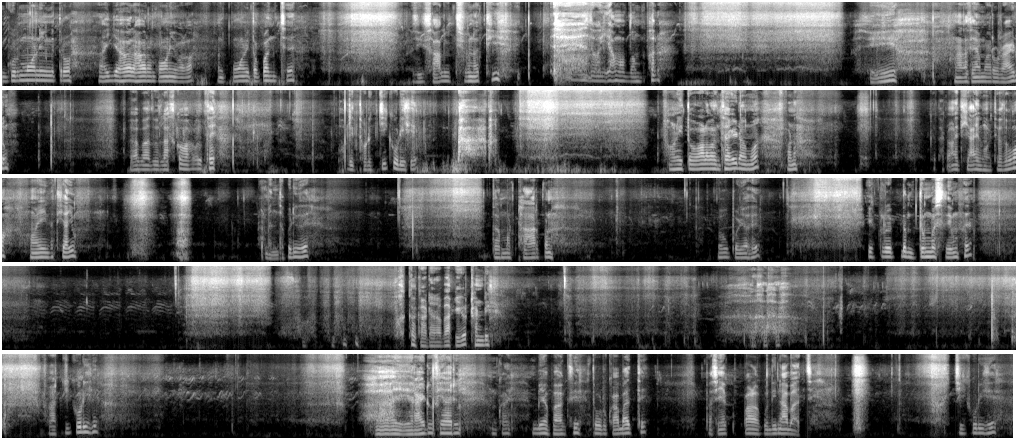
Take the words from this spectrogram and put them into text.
Good morning મિત્રો. આવી ગયા હર હર પાણીવાળા. અને પાણી તો બંધ છે. હજી સારું થયું નથી. તો બમ્પર એ આ છે અમારું રાયડું. આ બાજુ લસકો આવેલ છે. થોડી થોડીક ચીકુડી છે. પાણી તો વાળવાનું સાઈડમાં પણ અહીંથી આવ્યું હોય તો તો અહીં નથી આવ્યું બંધ પડ્યું છે તરમાં ઠાર પણ બહુ પડ્યો છે એકલું એકદમ ધુમ્મસ જેવું છે ફક્કા કાઢેલા બાકી હો ઠંડી સાચી કોડી છે. હા, એ રાયડું છે હારી. કાંઈ, બે ભાગ છે, થોડુંક આ બાદ છે. પછી એક પાળા કુદીને આ બાદ છે. ચીકુડી છે.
